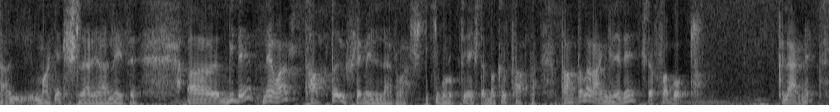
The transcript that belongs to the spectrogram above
Yani manyak işler ya neyse. Bir de ne var? Tahta üflemeliler var. İki grup diye işte bakır tahta. Tahtalar hangileri? İşte fagot, klarnet,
